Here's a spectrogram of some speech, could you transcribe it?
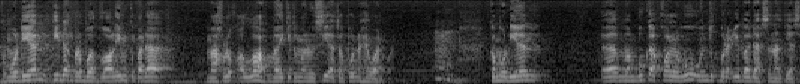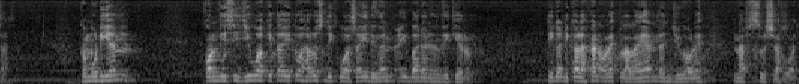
kemudian tidak berbuat zalim kepada makhluk Allah baik itu manusia ataupun hewan kemudian e, membuka kolbu untuk beribadah senantiasa. Kemudian kondisi jiwa kita itu harus dikuasai dengan ibadah dan zikir. Tidak dikalahkan oleh kelalaian dan juga oleh nafsu syahwat.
